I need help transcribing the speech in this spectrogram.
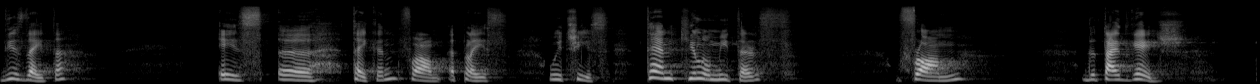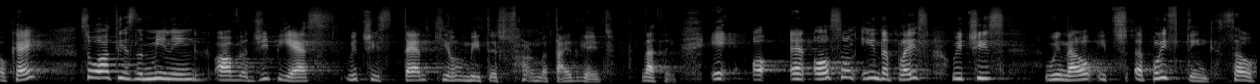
this data is uh, taken from a place which is 10 kilometers from the tide gauge okay? So what is the meaning of a GPS which is 10 kilometers from a tide gauge? Nothing. It, and also in the place which is, we know, it's uplifting. So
